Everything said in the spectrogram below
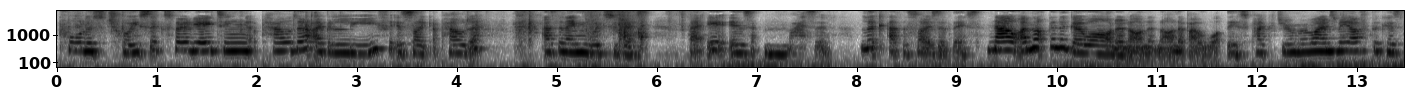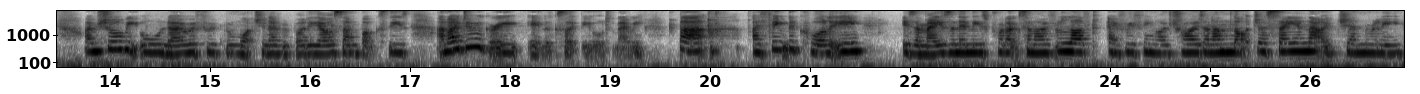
Paula's Choice Exfoliating Powder, I believe. It's like a powder, as the name would suggest, but it is massive. Look at the size of this. Now, I'm not going to go on and on and on about what this packaging reminds me of because I'm sure we all know if we've been watching everybody else unbox these, and I do agree it looks like the ordinary. But I think the quality is amazing in these products and I've loved everything I've tried and I'm not just saying that I generally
